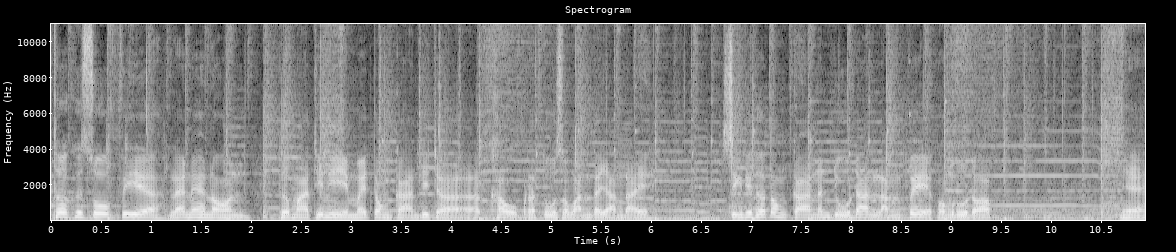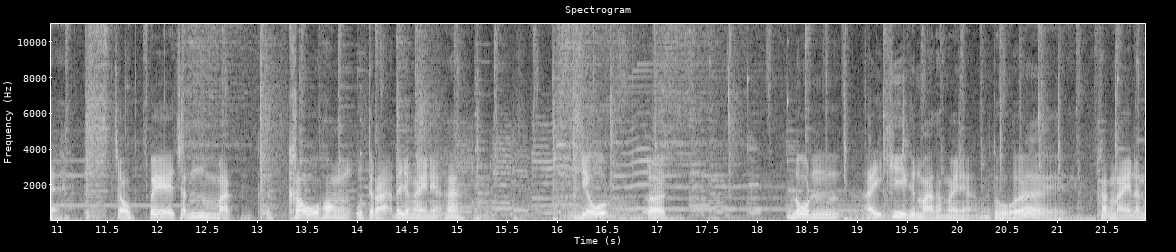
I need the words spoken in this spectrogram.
เธอคือโซเฟียและแน่นอน เธอมาที่นี่ไม่ต้องการที่จะเข้าประตูสวรรค์แต่อย่างใด สิ่งที่เธอต้องการนั้นอยู่ด้านหลังเป้ของรูดอฟเนี่ยเจ้าเป้ฉันมาเข้าห้องอุจจาระได้ยังไงเนี่ยฮะเดี๋ยวโดนไอขี้ขึ้นมาทำไงเนี่ยโถเอ้ย ข้างในนั้น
